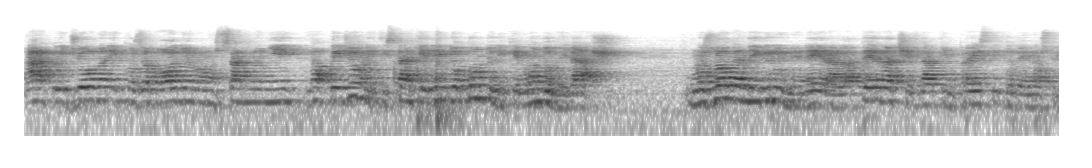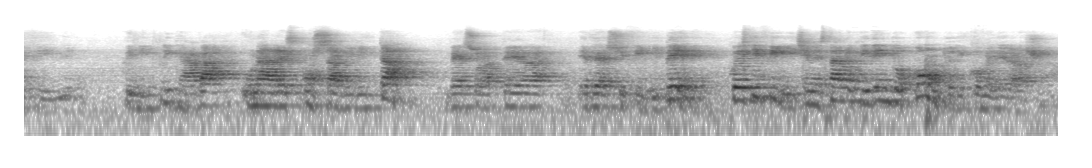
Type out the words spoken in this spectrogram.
ah quei giovani cosa vogliono, non sanno niente. No, quei giovani ti stanno chiedendo conto di che mondo vi lasci. Uno slogan dei Grünen era la terra ci è data in prestito dai nostri figli, quindi implicava una responsabilità verso la terra e verso i figli. Bene, questi figli ce ne stanno chiedendo conto di come li lasciamo.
